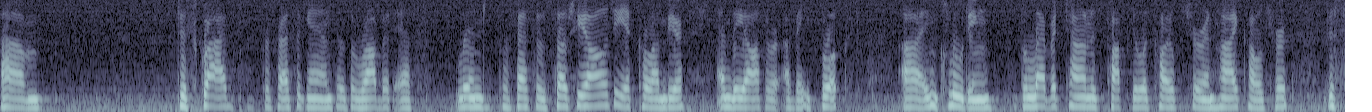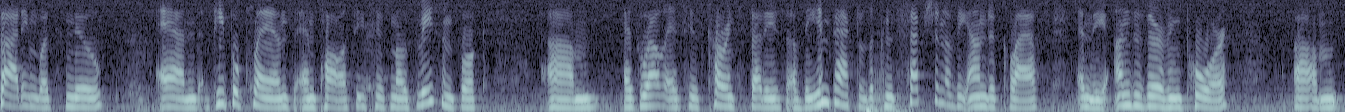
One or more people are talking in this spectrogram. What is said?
um, describes Professor Gans as a Robert S. Lynd Professor of Sociology at Columbia and the author of eight books, uh, including The Levittowners Popular Culture and High Culture, Deciding What's New, and People Plans and Policies, his most recent book, um, as well as his current studies of the impact of the conception of the underclass and the undeserving poor um,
